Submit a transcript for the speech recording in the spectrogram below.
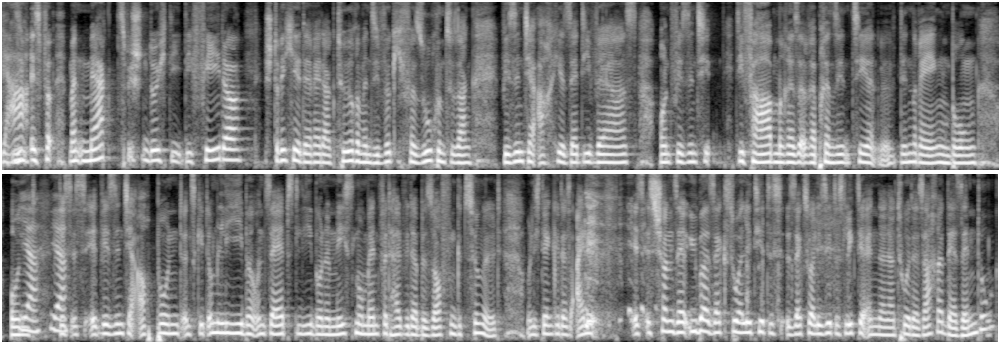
Ja. Sie, es, man merkt zwischendurch die, die Federstriche der Redakteure, wenn sie wirklich versuchen zu sagen, wir sind ja auch hier sehr divers und wir sind hier, die Farben re- repräsentieren äh, den Regenbogen und Ja, ja. das ist, wir sind ja auch bunt und es geht um Liebe und Selbstliebe und im nächsten Moment wird halt wieder besoffen gezüngelt. Und ich denke, das eine, es ist schon sehr übersexualisiertes, sexualisiert, das liegt ja in der Natur der Sache, der Sendung.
